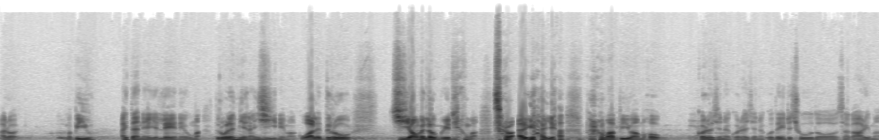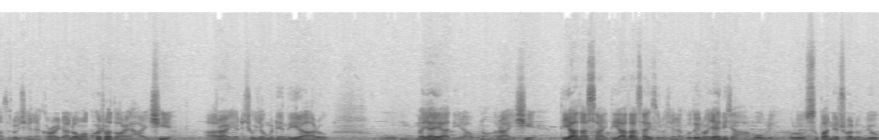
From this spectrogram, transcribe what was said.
အဲ့တော့မပြီးဘူးအဲ့တန်ရဲ့လဲနေဦးမှာသူတို့လည်းမြင်တိုင်းရည်နေမှာကိုကလည်းသူတို့ရည်အောင်ပဲလုပ်မေးတယ်မှာဆိုတော့အဲ့ဒီဟာကြီးကဘယ်တော့မှပြီးမှာမဟုတ်ဘူး correction နဲ့ correction နဲ့ကိုသိန်းတချို့သောဇာကားတွေမှာဆိုလို့ရှိရင်လည်း character လုံးဝခွဲထွက်သွားတဲ့ဟာကြီးရှိတယ်အဲ့ဒါကြီးကတချို့ယုံမတင်သေးတာတို့ဟိုမရရသေးတာပေါ့နော်အဲ့ဒါကြီးရှိတယ်ဒီဟာသာ site ဒီဟာသာ site ဆိုလို့ရှိရင်လည်းကိုသိန်းတို့ရိုက်နေကြတာမဟုတ်လေဟိုလို supernatural လိုမျိုး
